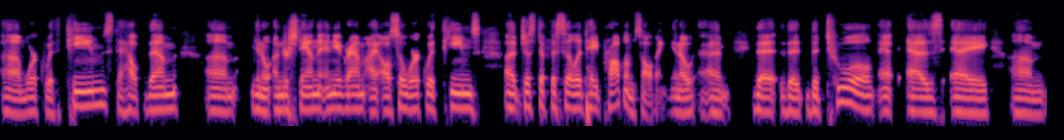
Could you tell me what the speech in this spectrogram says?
um, work with teams to help them um, you know understand the enneagram i also work with teams uh, just to facilitate problem solving you know um, the the the tool as a um,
